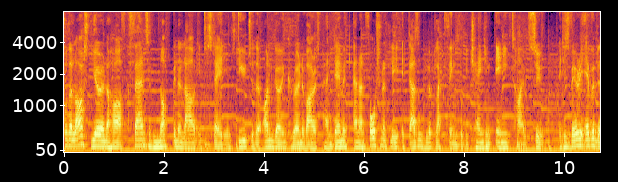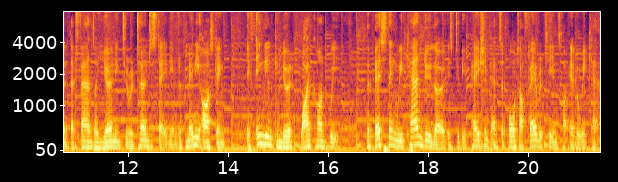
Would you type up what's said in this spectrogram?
For the last year and a half, fans have not been allowed into stadiums due to the ongoing coronavirus pandemic, and unfortunately, it doesn't look like things will be changing anytime soon. It is very evident that fans are yearning to return to stadiums, with many asking, if England can do it, why can't we? The best thing we can do though is to be patient and support our favourite teams however we can.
